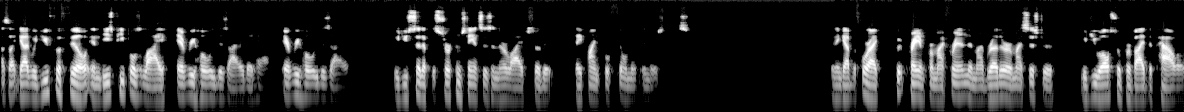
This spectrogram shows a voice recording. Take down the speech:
I was like, God, would you fulfill in these people's life every holy desire they have, every holy desire? Would you set up the circumstances in their life so that they find fulfillment in those things? And then, God, before I quit praying for my friend and my brother or my sister, would you also provide the power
